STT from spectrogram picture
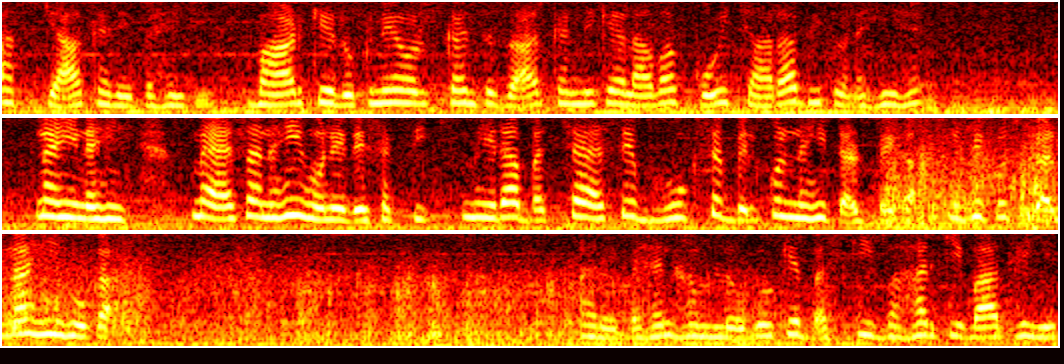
अब क्या करे बहन जी? बाढ़ के रुकने और उसका इंतज़ार करने के अलावा कोई चारा भी तो नहीं है। नहीं नहीं, मैं ऐसा नहीं होने दे सकती। मेरा बच्चा ऐसे भूख से बिल्कुल नहीं तड़पेगा। मुझे कुछ करना ही होगा। अरे बहन, हम लोगों के बस की बाहर की बात है ये।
